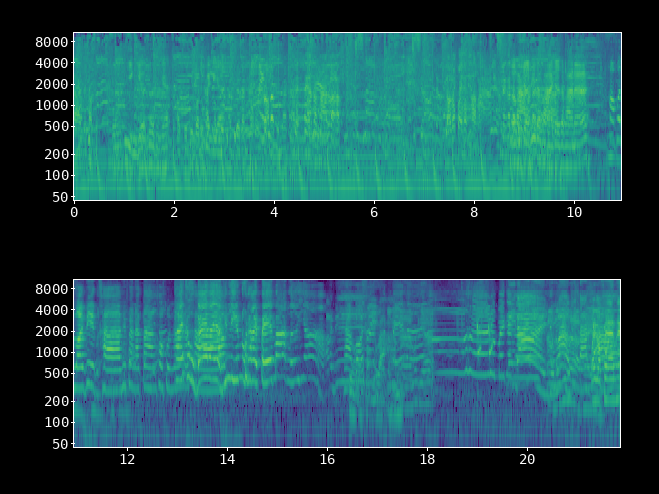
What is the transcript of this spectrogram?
ตายเลยครับโอ้ผู้หญิงเยอะด้วยตรงเนี้ย ขอบคุณทุกคนไปเลียครับเจอกันครับขอบคุณมากครับเจอสภาหรือเปล่าครับเราต้องไปสภาเราไปเจอที่สภาเจอสภานะ ขอบคุณร้อยบิดค่ะ พี่ฟานาตังขอบคุณมากทายถูกได้อะไรอะพี่ลีฟหนูทายเป๊ะมากเลยย่า ถามบอสสิไปกันได้อยู่ว่าพี่ตาไปกับแฟนไง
